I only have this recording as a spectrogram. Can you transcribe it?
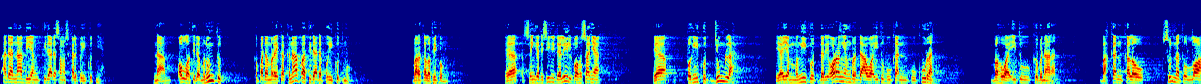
Ada nabi yang tidak ada sama sekali pengikutnya nah Allah tidak menuntut kepada mereka kenapa tidak ada pengikutmu barakallahu fikum ya sehingga di sini dalil bahwasanya ya pengikut jumlah ya yang mengikut dari orang yang berdakwah itu bukan ukuran bahwa itu kebenaran. Bahkan kalau sunnatullah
